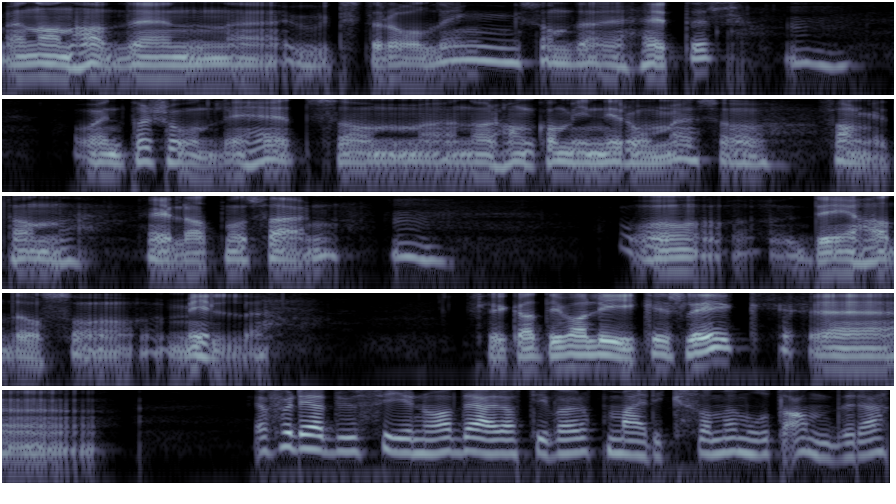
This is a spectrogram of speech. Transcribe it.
Men han hadde en øh, utstråling, som det heter, Mm. og en personlighet som øh, når han kom inn i rommet, så fanget han hele atmosfæren. Mm. Og det hadde også Mille. Slik at de var like slik. Eh, Ja, for det du sier nå, det er at de var oppmerksomme mot andre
